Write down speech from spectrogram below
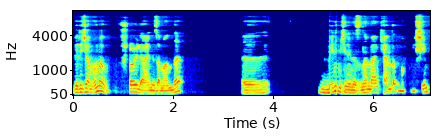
vereceğim ama şöyle aynı zamanda e, benim için en azından ben kendi adıma konuşayım.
